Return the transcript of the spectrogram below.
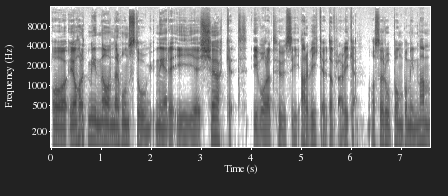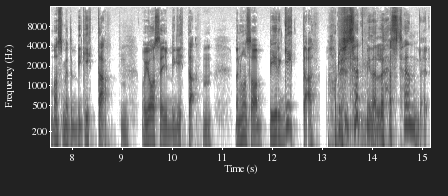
Och jag har ett minne av när hon stod nere i köket i vårt hus i Arvika, utanför Arvika. Och så ropade hon på min mamma som heter Birgitta. Och jag säger Birgitta. Men hon sa, Birgitta, har du sett mina löständer?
